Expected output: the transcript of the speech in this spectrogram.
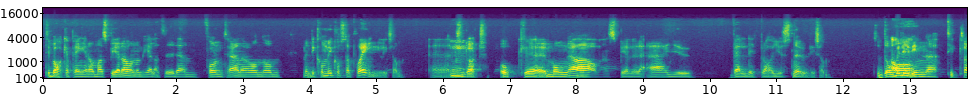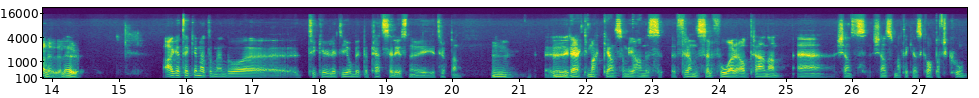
tillbaka pengarna om han spelar honom hela tiden, formtränar honom, men det kommer ju kosta poäng liksom. Eh, Mm. Såklart. Och eh, många av hans spelare är ju väldigt bra just nu. Liksom. Så de vill ju vinna titlar nu, eller hur? Ja, jag kan tänka mig att de ändå eh, tycker det är lite jobbigt med Pretzel just nu i truppen. Mm. Eh, Räkmackan som Johannes Frenzel får av tränaren eh, känns, känns som att det kan skapa friktion.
